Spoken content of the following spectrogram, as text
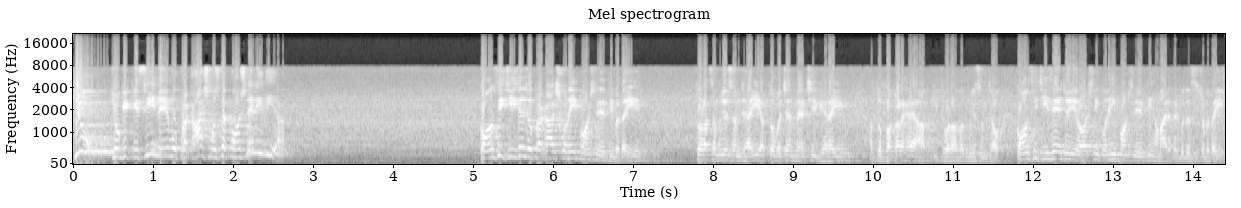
क्यों? क्योंकि किसी ने वो प्रकाश मुझ तक पहुँचने नहीं दिया। कौन सी चीज़ें जो प्रकाश को नहीं पहुँचने देती, बताइए। थोड़ा सा मुझे समझाइए, अब तो वचन में अच्छी गहराई, अब तो पकड़ है आपकी, थोड़ा बहुत मुझे समझाओ। कौन सी चीज़ें जो ये रोशनी को नहीं पहुँचने देती हमारे तक सिस्टर बताइए।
